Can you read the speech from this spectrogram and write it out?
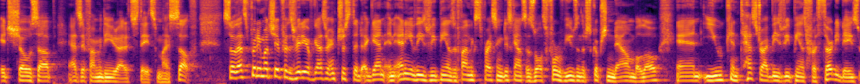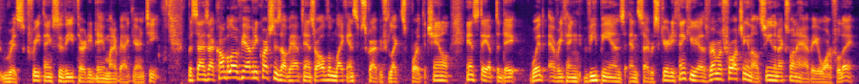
it shows up as if I'm in the United States myself. So that's pretty much it for this video. If you guys are interested, again, in any of these VPNs, the find links, to pricing, discounts, as well as full reviews in the description down below. And you can test drive these VPNs for 30 days risk-free thanks to the 30-day money-back guarantee. Besides that, comment below if you have any questions. I'll be happy to answer all of them. Like and subscribe if you'd like to support the channel and stay up to date with everything VPNs and cybersecurity. Thank you guys very much for watching, and I'll see you in the next one. Have a wonderful day.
